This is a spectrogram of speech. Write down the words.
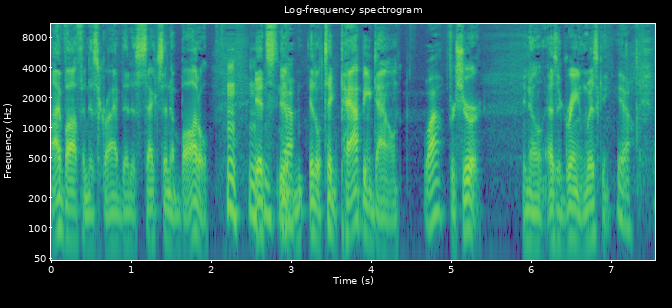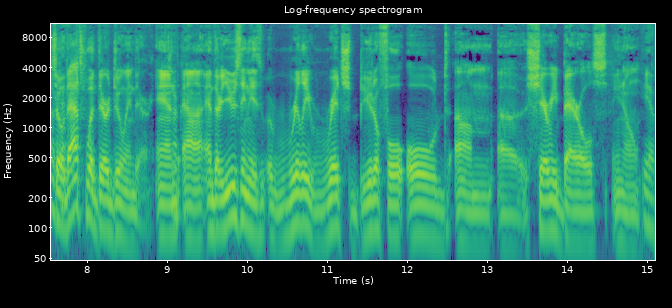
I've often described it as sex in a bottle. it's Yeah. it'll, it'll take Pappy down Wow. for sure. You know, as a grain whiskey. Yeah. So that's what they're doing there, and uh, and they're using these really rich, beautiful old um, uh, sherry barrels. You know. Yeah,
